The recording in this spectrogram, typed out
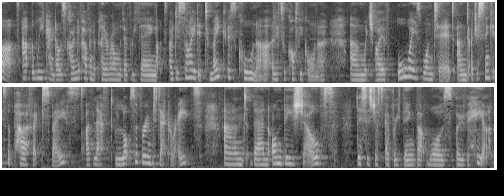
but at the weekend I was kind of having to play around with everything. But I decided to make this corner a little coffee corner, um, which I've always wanted and I just think it's the perfect space. I've left lots of room to decorate and then on these shelves, this is just everything that was over here.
